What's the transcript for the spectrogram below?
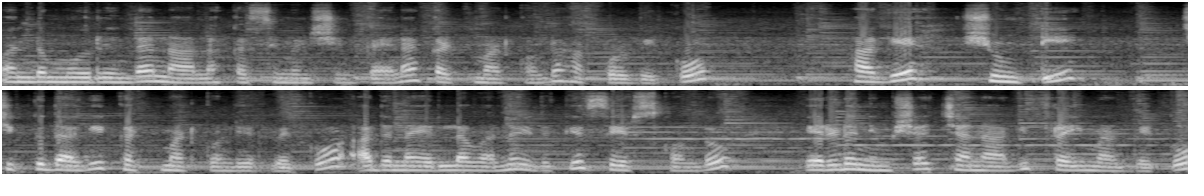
ಒಂದು ಮೂರರಿಂದ ನಾಲ್ಕು ಹಸಿಮೆಣಸಿನ್ಕಾಯಿನ ಕಟ್ ಮಾಡಿಕೊಂಡು ಹಾಕ್ಕೊಳ್ಬೇಕು. ಹಾಗೆ ಶುಂಠಿ ಚಿಕ್ಕದಾಗಿ ಕಟ್ ಮಾಡ್ಕೊಂಡಿರಬೇಕು. ಅದನ್ನು ಎಲ್ಲವನ್ನು ಇದಕ್ಕೆ ಸೇರಿಸ್ಕೊಂಡು ಎರಡು ನಿಮಿಷ ಚೆನ್ನಾಗಿ ಫ್ರೈ ಮಾಡಬೇಕು.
